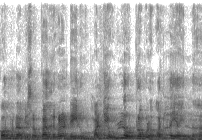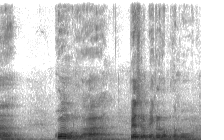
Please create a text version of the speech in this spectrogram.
கவர்மெண்ட் ஆஃபீஸில் உட்காந்துருக்கலாம் டெய்லி மண்டையை உள்ளே விட்டுறோம் போல. வரலையா என்ன? கோவம் வருதா? பேசுகிறப்ப எங்களுக்கு அப்படி தான் கோவம் வரும்.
